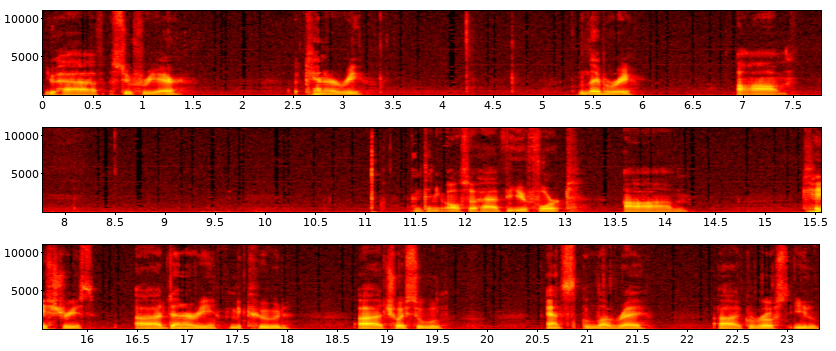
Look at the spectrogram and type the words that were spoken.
you have Soufriere, Canary, Laborie, um, and then you also have Vieux-Fort, um, Castries, uh, Dennery, Micoud, uh, Choiseul, Anse la Raye, uh, Gros Isle.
